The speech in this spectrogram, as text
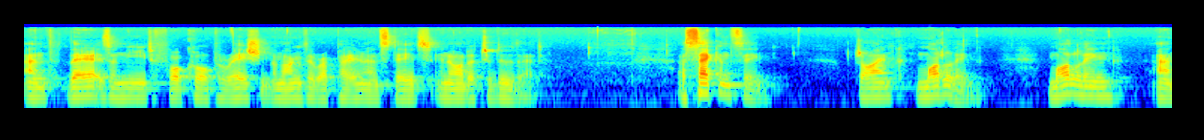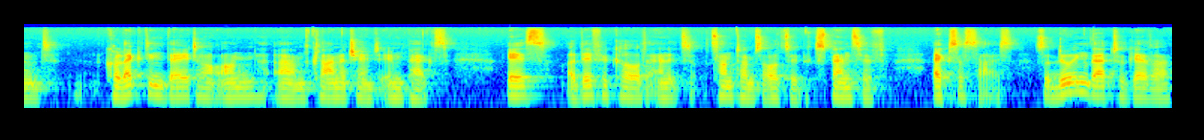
and there is a need for cooperation among the riparian states in order to do that. A second thing, joint modeling. Modeling and collecting data on um, climate change impacts is a difficult and it's sometimes also expensive exercise. So doing that together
